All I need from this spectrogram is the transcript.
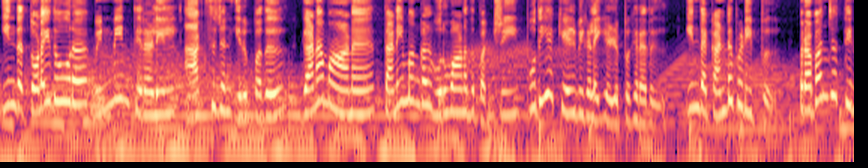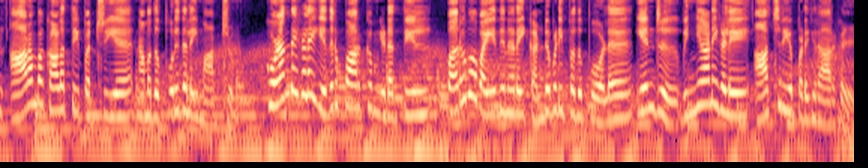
இந்த தொலைதூர விண்மீன் திரளில் ஆக்சிஜன் இருப்பது கனமான தனிமங்கள் உருவானது பற்றி புதிய கேள்விகளை எழுப்புகிறது. இந்த கண்டுபிடிப்பு பிரபஞ்சத்தின் ஆரம்ப காலத்தை பற்றிய நமது புரிதலை மாற்றும். குழந்தைகளை எதிர்பார்க்கும் இடத்தில் பருவ வயதினரை கண்டுபிடிப்பது போல என்று விஞ்ஞானிகளே ஆச்சரியப்படுகிறார்கள்.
